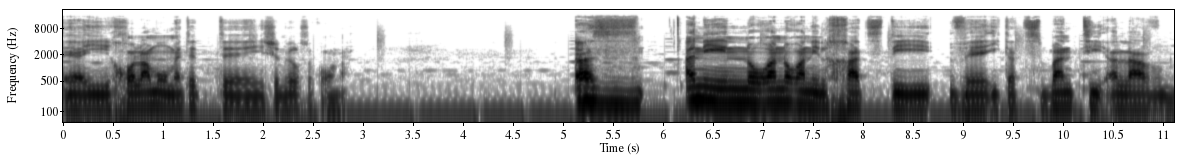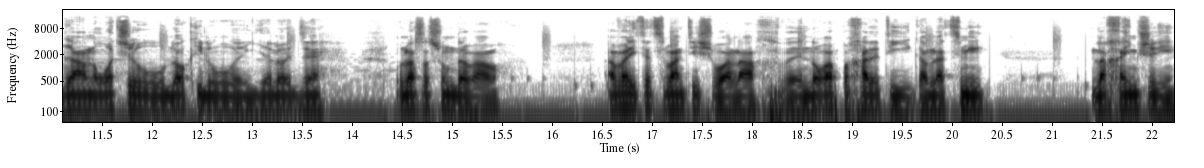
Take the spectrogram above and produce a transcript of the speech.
אה, היא חולה מאומתת אה, של וירוס הקורונה. אז אני נורא נורא נלחצתי והתעצבנתי עליו גם, למרות שהוא לא כאילו, יהיה לו את זה, הוא לא עשה שום דבר. אבל התעצבנתי שהוא הלך, ונורא פחדתי גם לעצמי, לחיים שלי,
